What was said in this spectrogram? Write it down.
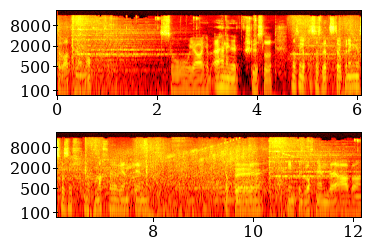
Da warten wir noch. So, ja, ich habe einige Schlüssel. Ich weiß nicht, ob das das letzte Opening ist, was ich noch mache während dem doppel Wochenende, aber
